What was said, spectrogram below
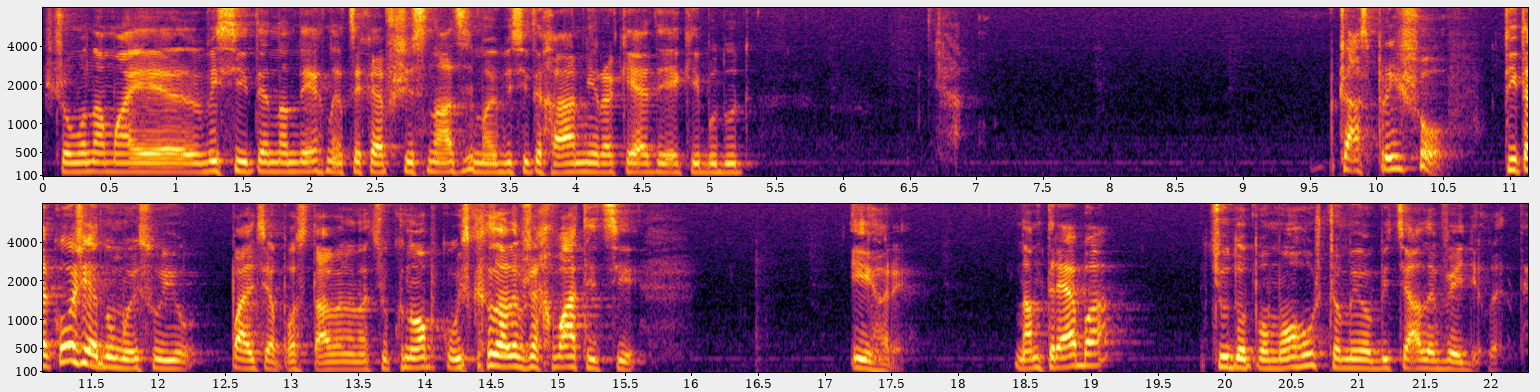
що вона має висіти на них, на цих F-16 мають висіти гарні ракети, які будуть час прийшов. Ти також, я думаю, свою пальця поставили на цю кнопку і сказали, вже хватить ці ігри. Нам треба цю допомогу, що ми обіцяли виділити.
